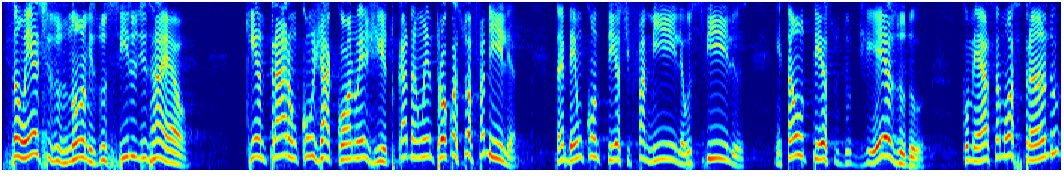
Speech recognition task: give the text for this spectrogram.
São estes os nomes dos filhos de Israel, que entraram com Jacó no Egito. Cada um entrou com a sua família. Então é bem um contexto de família, os filhos. Então o texto de Êxodo começa mostrando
